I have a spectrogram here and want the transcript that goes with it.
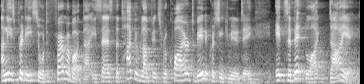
And he's pretty sort of firm about that. He says the type of love that's required to be in a Christian community, it's a bit like dying.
